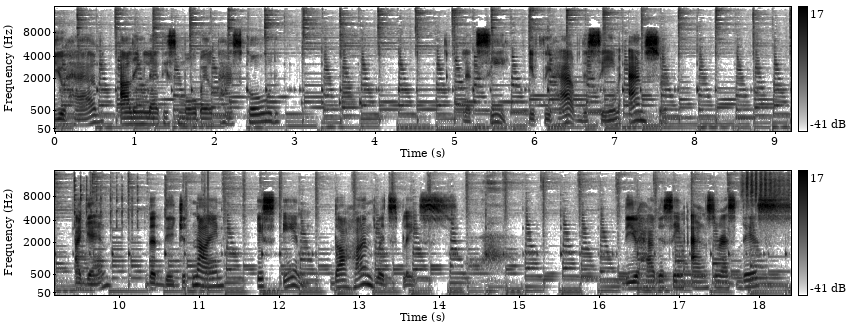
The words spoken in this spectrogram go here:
You have Aling Letty's mobile passcode? Let's see if we have the same answer. Again, the digit 9 is in the hundreds place. Do you have the same answer as this?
